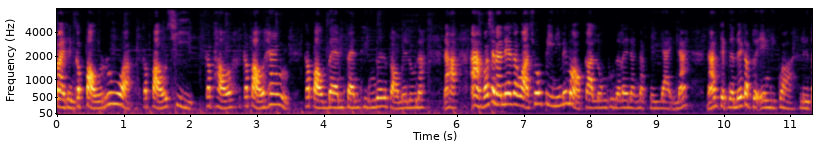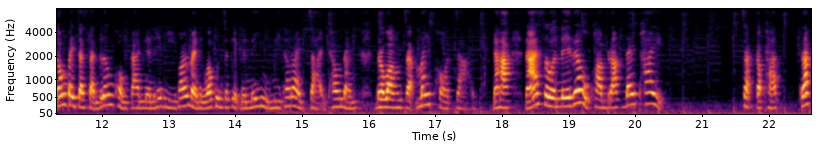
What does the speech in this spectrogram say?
หมายถึงกระเป๋ารั่ว กระเป๋าฉีกกระเป๋ากระเป๋าแห้ง กระเป๋าแบนแฟนทิ้งด้วยหรือเปล่าไม่รู้นะนะคะอะเพราะฉะนั้นเนี่ยจังหวะช่วงปีนี้ไม่เหมาะกับการลงทุนอะไรหนักๆใหญ่ๆนะนะเก็บเงินไว้กับตัวเองดีกว่า หรือต้องไปจัดสรรเรื่องของการเงินให้ดี เพราะหมายถึงว่าคุณจะเก็บเงินไม่อยู่มีเท่าไหร่จ่ายเท่านั้น ระวังจะไม่พอจ่ายนะคะนะส่วนในเรื่องของความรักได้ไพ่จักรพรรดิรัก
